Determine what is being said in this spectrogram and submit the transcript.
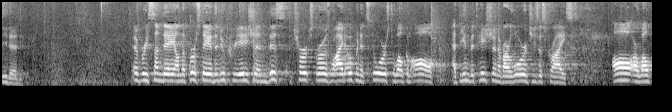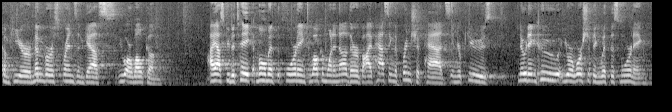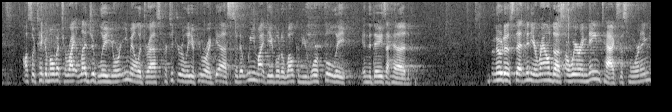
Seated. Every Sunday on the first day of the new creation, this church throws wide open its doors to welcome all at the invitation of our Lord Jesus Christ. All are welcome here, members, friends, and guests. You are welcome. I ask you to take a moment this morning to welcome one another by passing the friendship pads in your pews, noting who you are worshiping with this morning. Also, take a moment to write legibly your email address, particularly if you are a guest, so that we might be able to welcome you more fully in the days ahead. Notice that many around us are wearing name tags this morning.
